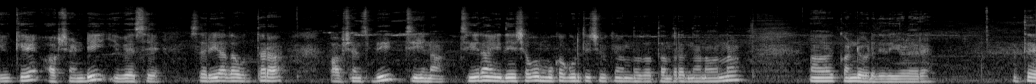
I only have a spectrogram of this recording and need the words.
U K option D U S A ಸರಿಯಾದ ಉತ್ತರ ಆಪ್ಷನ್ಸ್ ಬಿ ಚೀನಾ. ಚೀನಾ ಈ ದೇಶವು ಮುಖ ಗುರುತಿಸುವಿಕೆ ಅನ್ನೋದು ತಂತ್ರಜ್ಞಾನವನ್ನು ಕಂಡುಹಿಡಿದಿದೆ ಹೇಳಿದರೆ ಮತ್ತು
